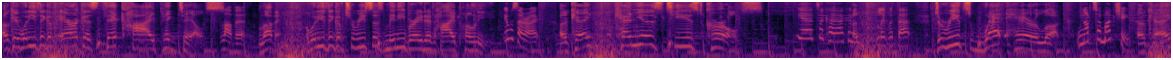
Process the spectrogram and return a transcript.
Okay, what do you think of Erika's thick, high pigtails? Love it. Love it. What do you think of Teresa's mini braided high pony? It was all right. Okay. Kenya's teased curls. Yeah, it's okay. I can live with that. Dorit's wet hair look. Not so muchy. Okay.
